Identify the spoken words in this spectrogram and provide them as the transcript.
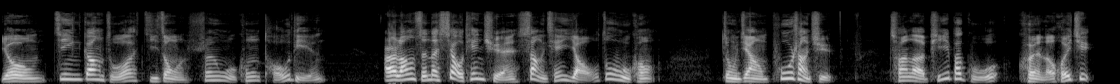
用金刚镯击中孙悟空头顶，二郎神的哮天犬上前咬住悟空，众将扑上去，穿了琵琶骨捆了回去。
